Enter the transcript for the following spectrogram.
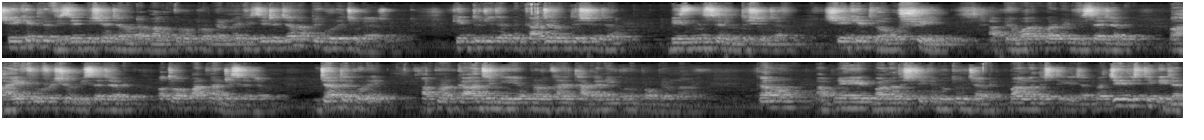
সেই ক্ষেত্রে ভিজিট বিষয়ে যাওয়াটা ভালো, কোনো প্রবলেম নাই। ভিজিটে যান, আপনি ঘুরে চলে আসবেন। কিন্তু যদি আপনি কাজের উদ্দেশ্যে যান বিজনেসের উদ্দেশ্যে যান, সেই ক্ষেত্রে অবশ্যই আপনি ওয়ার্ক পারমিট ভিসায় যাবেন। বা হাই প্রফেশন ভিসায় যাবেন অথবা পার্টনার ভিসায় যাবেন যাতে করে আপনার কাজ নিয়ে, আপনার ওখানে থাকা নিয়ে কোনো প্রবলেম না হয়। কারণ আপনি বাংলাদেশ থেকে নতুন যাবেন, বাংলাদেশ থেকে যান বা যে দেশ থেকে যান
